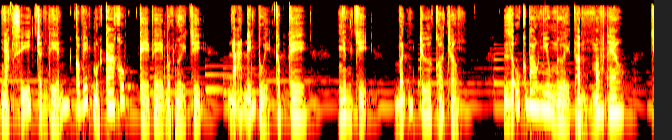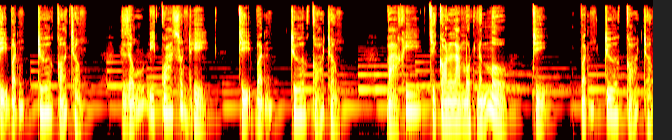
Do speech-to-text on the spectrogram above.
nhạc sĩ Trần Thiến có viết một ca khúc kể về một người chị đã đến tuổi cập kê, nhưng chị vẫn chưa có chồng. Dẫu có bao nhiêu người thầm mong theo, chị vẫn chưa có chồng. Dẫu đi qua xuân thì, chị vẫn chưa có chồng. Và khi chỉ còn là một nấm mồ, chị vẫn chưa có chồng.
